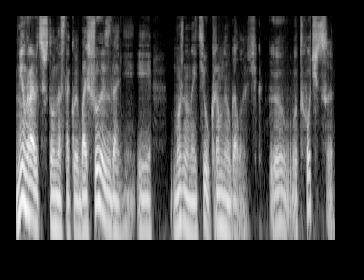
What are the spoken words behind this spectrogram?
Мне нравится, что у нас такое большое здание, и можно найти укромный уголочек. Э, вот хочется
